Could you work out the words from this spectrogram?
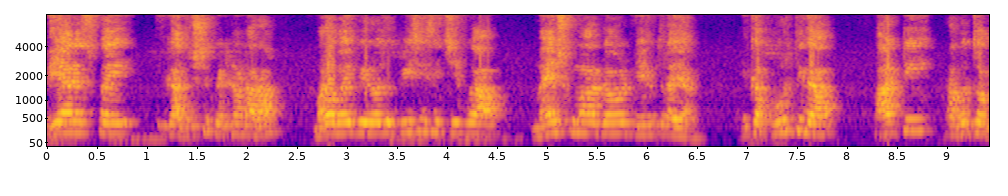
బీఆర్ఎస్ పై ఇక దృష్టి పెట్టనున్నారా? మరోవైపు ఈరోజు పిసిసి చీఫ్గా మహేష్ కుమార్ గౌడ్ నియమితులయ్యారు. ఇక పూర్తిగా పార్టీ ప్రభుత్వం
